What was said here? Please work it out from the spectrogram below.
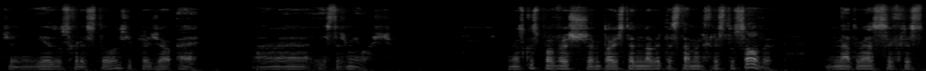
czyli Jezus Chrystus i powiedział, e, ale jest też miłość. W związku z powyższym to jest ten Nowy Testament Chrystusowy. Natomiast Chryst...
